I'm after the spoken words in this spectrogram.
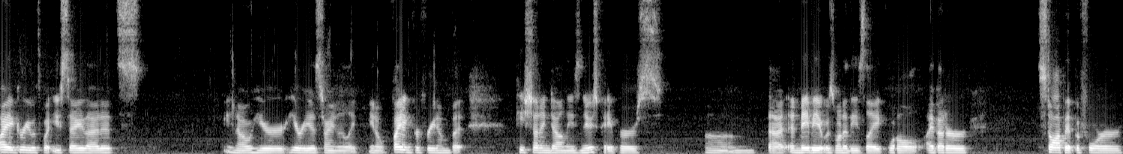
I agree with what you say that it's you know, here here he is trying to like, you know, fighting for freedom, but he's shutting down these newspapers. Um, that and maybe it was one of these like, well, I better stop it before,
